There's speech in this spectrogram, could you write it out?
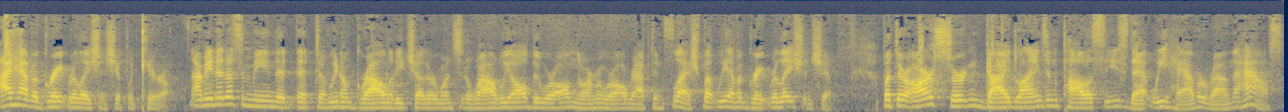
I have a great relationship with Carol. I mean, it doesn't mean that, that uh, we don't growl at each other once in a while. We all do. We're all normal. We're all wrapped in flesh. But we have a great relationship. But there are certain guidelines and policies that we have around the house.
